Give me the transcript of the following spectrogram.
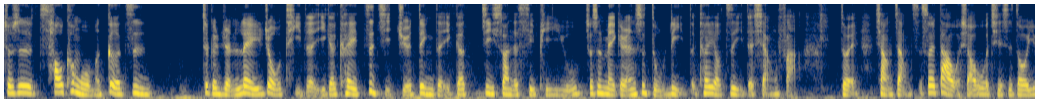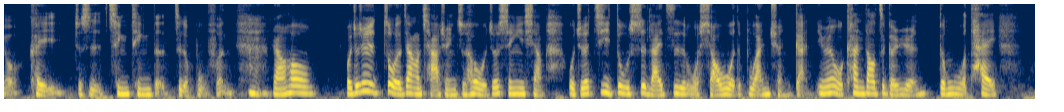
就是操控我们各自这个人类肉体的一个可以自己决定的一个计算的 CPU，就是每个人是独立的，可以有自己的想法。对，像这样子，所以大我小我其实都有可以就是倾听的这个部分。嗯，然后。我就去做了这样的查询之后，我就心里想，我觉得嫉妒是来自我小我的不安全感，因为我看到这个人跟我太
